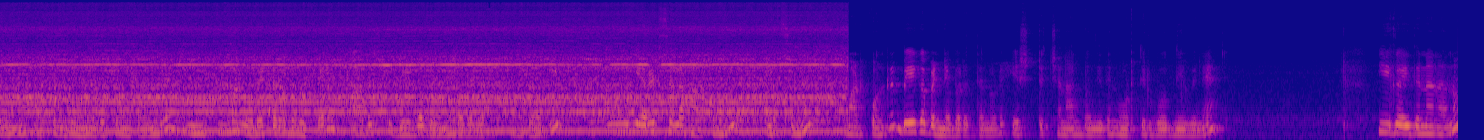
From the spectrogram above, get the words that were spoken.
ಎಲ್ಲನೂ ಹಾಕ್ಕೊಂಡು ಏನಾಗುತ್ತೆ ಅಂತ ಅಂದರೆ ತುಂಬ ನೊರೆ ಥರ ಬರುತ್ತೆ. ಆದಷ್ಟು ಬೇಗ ಬೆಣ್ಣೆ ಬರಲ್ಲ. ಹಾಗಾಗಿ ಎರಡು ಸಲ ಹಾಕ್ಕೊಂಡು ಮಿಕ್ಸಿನ ಮಾಡಿಕೊಂಡ್ರೆ ಬೇಗ ಬೆಣ್ಣೆ ಬರುತ್ತೆ. ನೋಡಿ, ಎಷ್ಟು ಚೆನ್ನಾಗಿ ಬಂದಿದೆ ನೋಡ್ತಿರ್ಬೋದು ನೀವೇ ಈಗ ಇದನ್ನು ನಾನು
